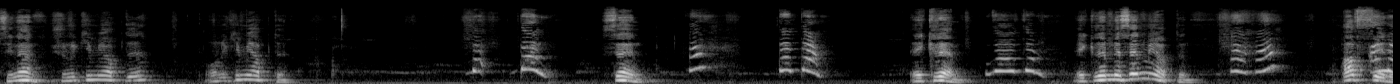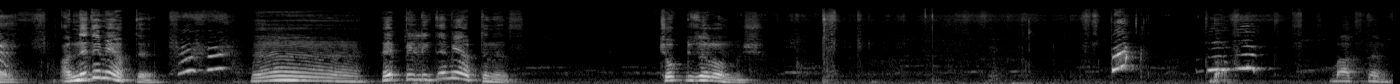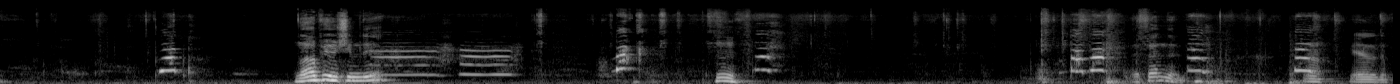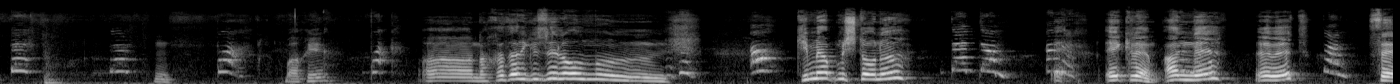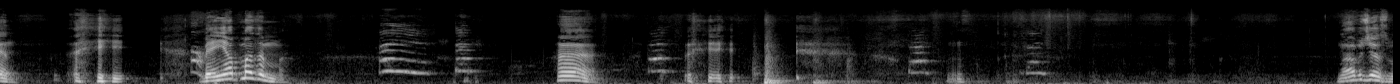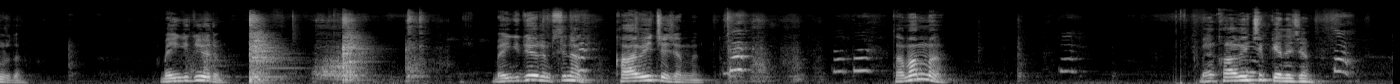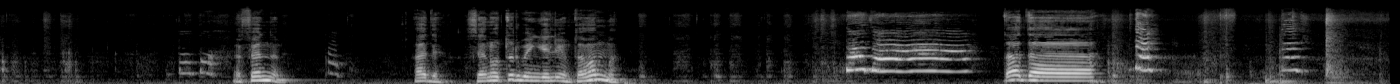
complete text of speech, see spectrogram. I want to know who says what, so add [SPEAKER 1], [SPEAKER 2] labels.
[SPEAKER 1] Sinan şunu kim yaptı? Onu kim yaptı?
[SPEAKER 2] Ben.
[SPEAKER 1] Sen.
[SPEAKER 2] Dedim.
[SPEAKER 1] Ekrem.
[SPEAKER 2] Dedim.
[SPEAKER 1] Ekrem'le sen mi yaptın?
[SPEAKER 2] Hı hı.
[SPEAKER 1] Aferin. Anne de mi yaptı?
[SPEAKER 2] Hı hı.
[SPEAKER 1] Ha, hep birlikte mi yaptınız? Çok güzel olmuş.
[SPEAKER 2] Bak.
[SPEAKER 1] Bak. Baktım. Ne yapıyorsun şimdi?
[SPEAKER 2] Bak.
[SPEAKER 1] Hı.
[SPEAKER 2] Baba.
[SPEAKER 1] Efendim. Hı, geldim. Hı.
[SPEAKER 2] Bak.
[SPEAKER 1] Bakayım.
[SPEAKER 2] Bak.
[SPEAKER 1] Aa ne kadar güzel olmuş. Kim yapmıştı onu?
[SPEAKER 2] Dedim.
[SPEAKER 1] E- Ekrem. Anne. Evet.
[SPEAKER 2] Ben.
[SPEAKER 1] Sen. ben yapmadım mı? Ha. Ne yapacağız burada? Ben gidiyorum. Ben gidiyorum Sinan. Kahve içeceğim ben. Tamam mı? Ben kahve içip geleceğim. Efendim? Hadi sen otur ben geliyorum tamam mı? Tada.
